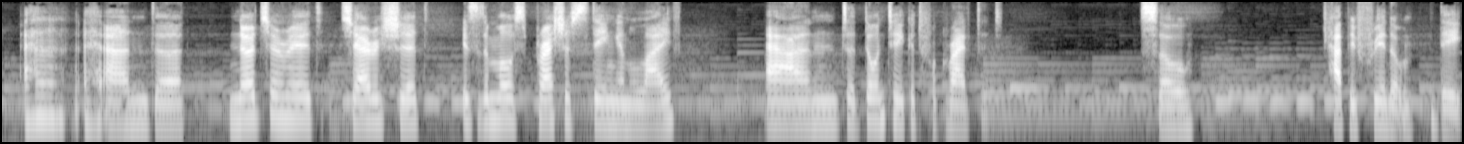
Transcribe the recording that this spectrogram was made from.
and uh, nurture it, cherish it. It's the most precious thing in life, and uh, don't take it for granted. So happy Freedom Day.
